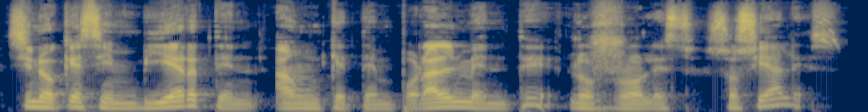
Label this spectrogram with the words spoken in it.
sino que se invierten, aunque temporalmente, los roles sociales.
